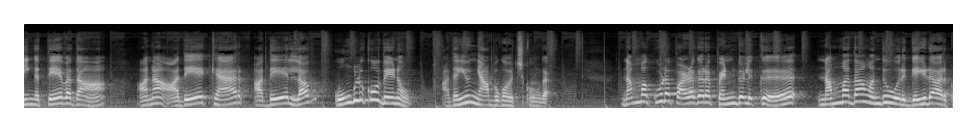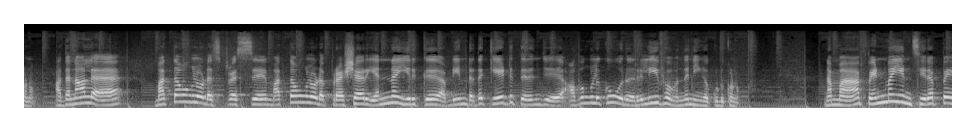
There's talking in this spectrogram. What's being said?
நீங்கள் தேவை தான் ஆனால் அதே கேர் அதே லவ் உங்களுக்கும் வேணும். அதையும் ஞாபகம் வச்சுக்கோங்க. நம்ம கூட பழகிற பெண்களுக்கு நம்ம தான் வந்து ஒரு கைடாக இருக்கணும். அதனால் மற்றவங்களோட ஸ்ட்ரெஸ்ஸு மற்றவங்களோட ப்ரெஷர் என்ன இருக்குது அப்படின்றத கேட்டு தெரிஞ்சு அவங்களுக்கும் ஒரு ரிலீஃபை வந்து நீங்கள் கொடுக்கணும். நம்ம பெண்மையின் சிறப்பே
